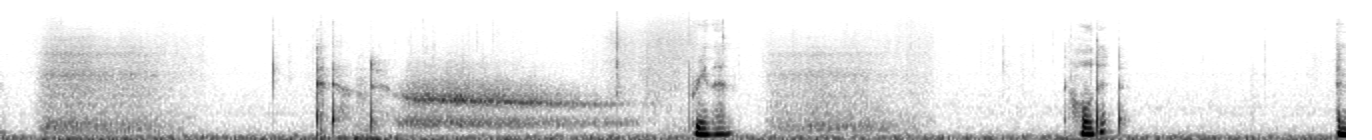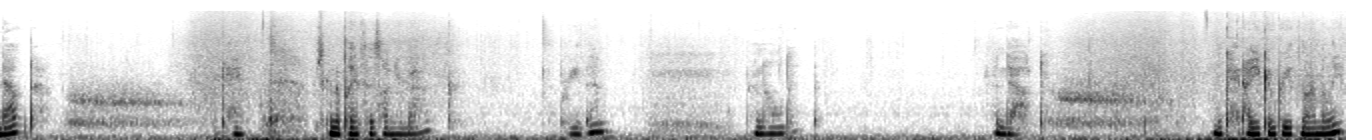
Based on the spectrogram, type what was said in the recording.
Breathe in. Hold it and out. Okay, I'm just going to place this on your back. Breathe in and hold it and out. Okay, now you can breathe normally.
